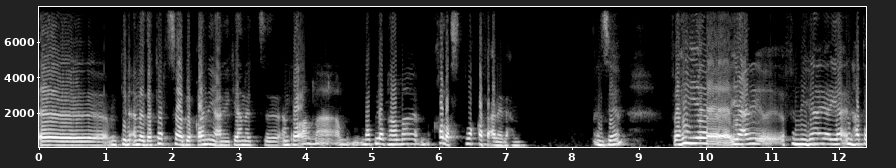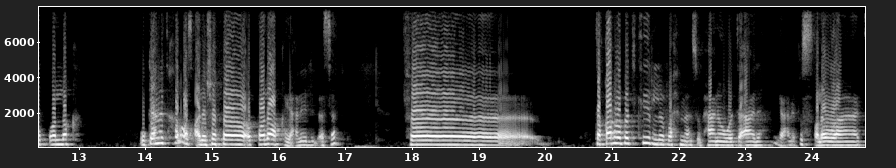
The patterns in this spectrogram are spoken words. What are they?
آه، يمكن أنا ذكرت سابقا يعني كانت امرأة ما مبيضها ما خلص توقف عن العمل زين؟ فهي يعني في النهاية يا إنها تتطلق وكانت خلاص على شفا الطلاق يعني للأسف. ف تقربت كثير للرحمن سبحانه وتعالى يعني في الصلوات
